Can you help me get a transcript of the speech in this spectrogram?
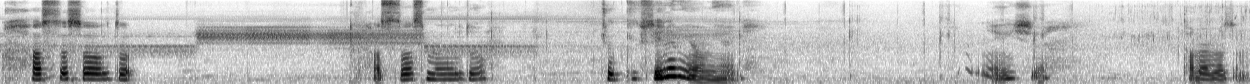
hassas oldu. Hassas mı oldu? Çok yükselemiyorum yani. Neyse. Tamam o zaman.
